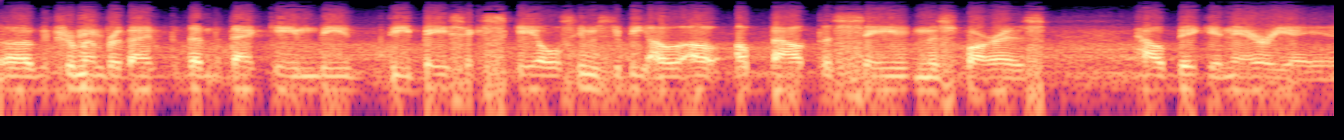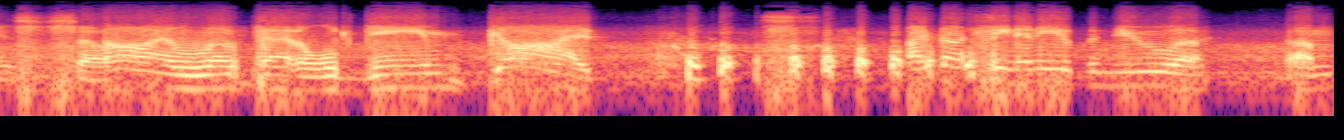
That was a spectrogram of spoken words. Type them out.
Uh, if you remember that, that that game, the the basic scale seems to be a, a, about the same as far as how big an area is. So Oh, I love that old game. God, I've not seen any of the new. Uh, um,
